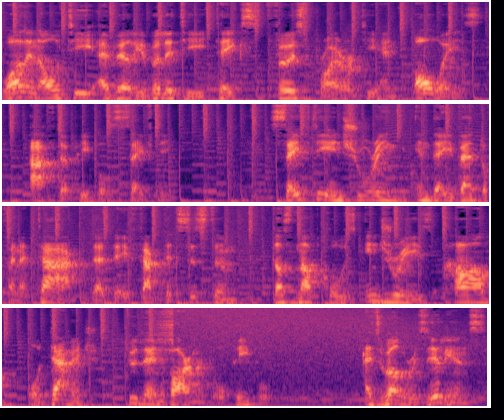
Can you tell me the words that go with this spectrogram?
While in OT, availability takes first priority and always after people's safety. Safety ensuring in the event of an attack that the affected system does not cause injuries, harm, or damage to the environment or people. As well resilience,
